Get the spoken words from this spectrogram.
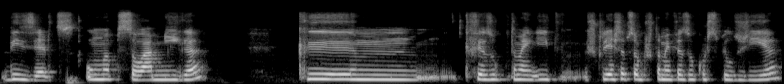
dizer-te uma pessoa amiga que, que fez o também, e escolhi esta pessoa porque também fez o curso de Biologia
